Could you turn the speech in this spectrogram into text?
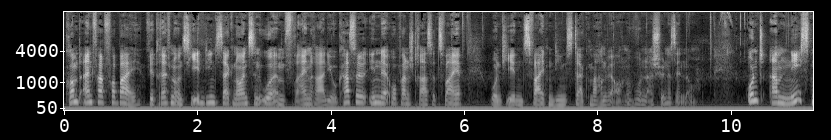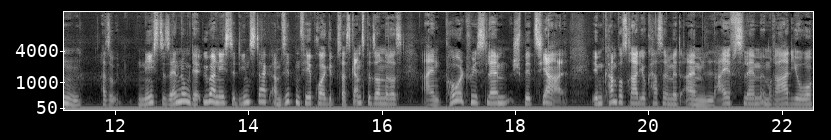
kommt einfach vorbei. Wir treffen uns jeden Dienstag 19 Uhr im Freien Radio Kassel in der Opernstraße 2 und jeden zweiten Dienstag machen wir auch eine wunderschöne Sendung. Und am nächsten, also nächste Sendung, der übernächste Dienstag, am 7. Februar gibt es was ganz Besonderes, ein Poetry Slam Spezial im Campus Radio Kassel mit einem Live-Slam im Radio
